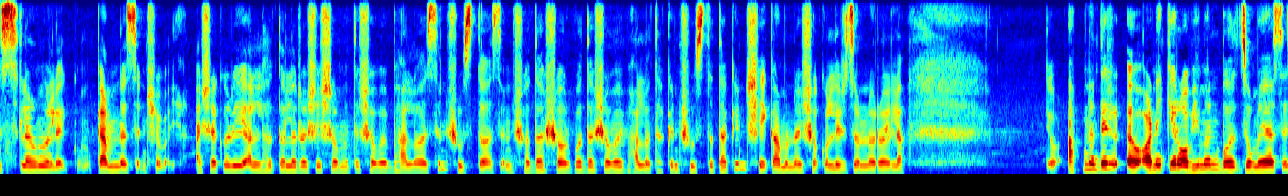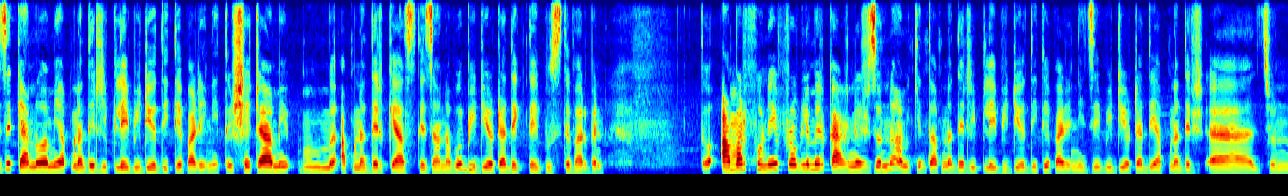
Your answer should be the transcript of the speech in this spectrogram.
আসসালামু আলাইকুম। কেমন আছেন সবাই? আশা করি আল্লাহ তালা রশির সমতে সবাই ভালো আছেন, সুস্থ আছেন। সদা সর্বদা সবাই ভালো থাকেন, সুস্থ থাকেন, সেই কামনায় সকলের জন্য রইল। তো আপনাদের অনেকের অভিমান জমে আছে যে কেন আমি আপনাদের রিপ্লাই ভিডিও দিতে পারিনি? তো সেটা আমি আপনাদেরকে আজকে জানাব। ভিডিওটা দেখতেই বুঝতে পারবেন। তো আমার ফোনের প্রবলেমের কারণের জন্য আমি কিন্তু আপনাদের রিপ্লাই ভিডিও দিতে পারিনি। যে ভিডিওটা দিয়ে আপনাদের জন্য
